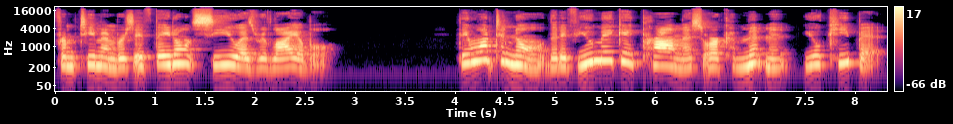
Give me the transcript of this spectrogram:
from team members if they don't see you as reliable. They want to know that if you make a promise or a commitment, you'll keep it.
